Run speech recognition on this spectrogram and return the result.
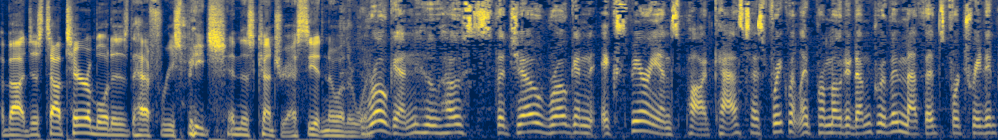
about just how terrible it is to have free speech in this country. I see it no other way. Rogan, who hosts the Joe Rogan Experience podcast, has frequently promoted unproven methods for treating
